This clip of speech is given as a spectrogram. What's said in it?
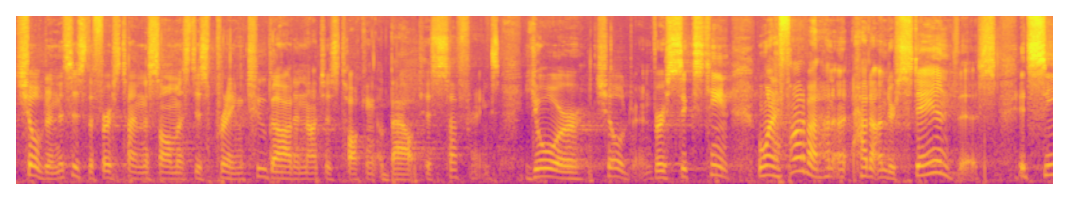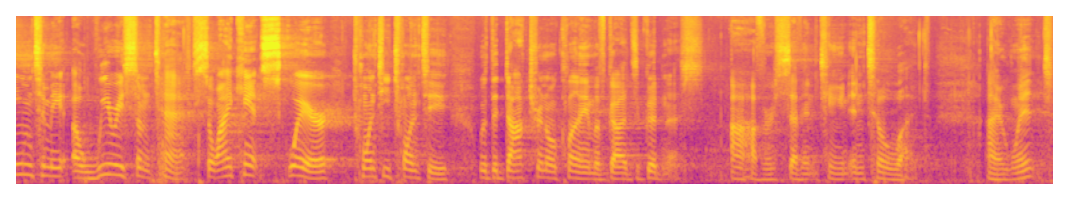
children. This is the first time the psalmist is praying to God and not just talking about his sufferings. Your children. Verse 16. But when I thought about how to understand this, it seemed to me a wearisome task. So I can't square 2020 with the doctrinal claim of God's goodness. Ah, verse 17. Until what? I went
